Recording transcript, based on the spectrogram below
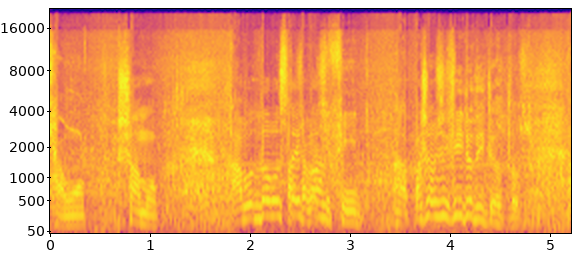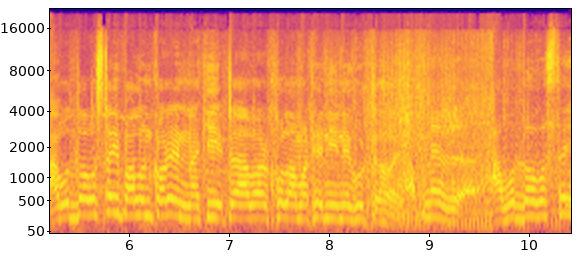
শামুক। শামুক। আবদ্ধ অবস্থায় ফিড পাশাপাশি ফিডও দিতে হতো। আবদ্ধ অবস্থায় পালন করেন নাকি এটা আবার খোলা মাঠে নিয়ে নিয়ে ঘুরতে হয়? আপনার আবদ্ধ অবস্থায়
